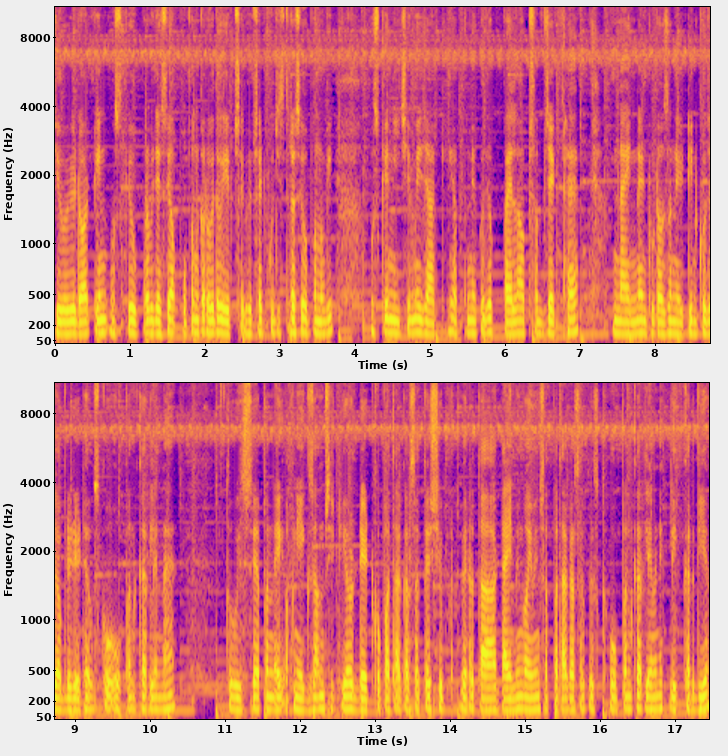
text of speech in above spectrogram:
G O V dot in उसके ऊपर जैसे आप ओपन करोगे तो वेबसाइट वेबसाइट कुछ इस तरह से ओपन होगी। उसके नीचे में जाके अपने को जो पहला सब्जेक्ट है nine nine two thousand eighteen को जो अपडेट है, उसको ओपन कर लेना है। तो इससे अपन एक अपनी एग्ज़ाम सिटी और डेट को पता कर सकते हैं। शिफ्ट वगैरह टाइमिंग वाइमिंग सब पता कर सकते हैं। इसको ओपन कर लिया, मैंने क्लिक कर दिया।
